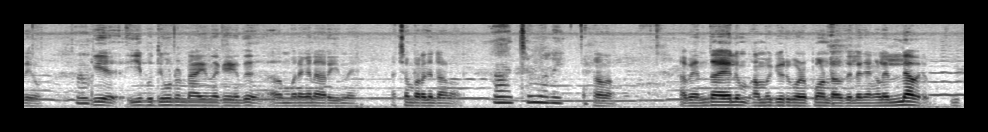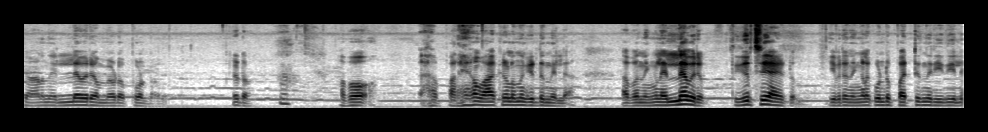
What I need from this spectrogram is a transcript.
അറിയോ? ഈ ബുദ്ധിമുട്ടുണ്ടായിരുന്നൊക്കെ ഇത് മോനെങ്ങനെ അറിയുന്നേ? അച്ഛൻ പറഞ്ഞിട്ടാണോ? അച്ഛൻ പറയും. ആണോ? അപ്പോൾ എന്തായാലും അമ്മയ്ക്ക് ഒരു കുഴപ്പം ഉണ്ടാവത്തില്ല. ഞങ്ങൾ എല്ലാവരും ഈ കാണുന്ന എല്ലാവരും അമ്മയോടൊപ്പം ഉണ്ടാവും. കേട്ടോ? അപ്പോൾ പറയാൻ വാക്കുകളൊന്നും കിട്ടുന്നില്ല. അപ്പോൾ നിങ്ങളെല്ലാവരും തീർച്ചയായിട്ടും ഇവരെ നിങ്ങളെ കൊണ്ട് പറ്റുന്ന രീതിയിൽ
